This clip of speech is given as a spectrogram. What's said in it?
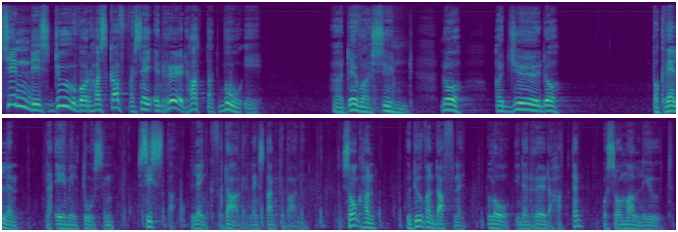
kändisduvor har skaffat sig en röd hatt att bo i? Ja, det var synd. Nå, adjö då. På kvällen, när Emil tog sin sista länk för dagen längs tankebanan, såg han hur duvan Daphne låg i den röda hatten och såg mallig ut.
